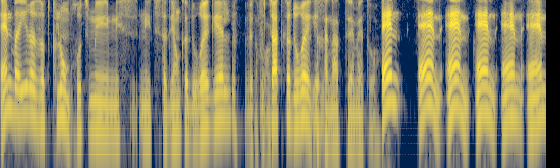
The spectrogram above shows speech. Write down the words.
אין בעיר הזאת כלום, חוץ מאיצטדיון כדורגל וקבוצת כדורגל. תחנת אה, מטרו. אין, אין, אין, אין, אין, אין.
